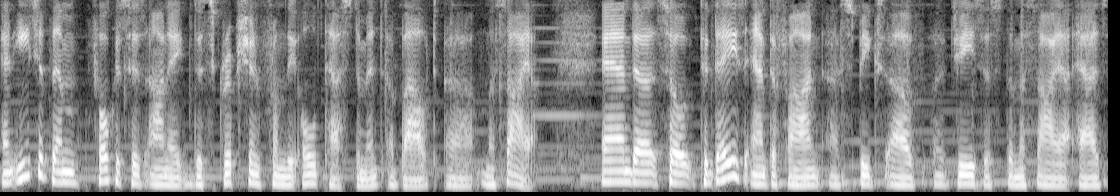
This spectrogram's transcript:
And each of them focuses on a description from the Old Testament about uh, Messiah. And uh, so today's antiphon speaks of Jesus, the Messiah, as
